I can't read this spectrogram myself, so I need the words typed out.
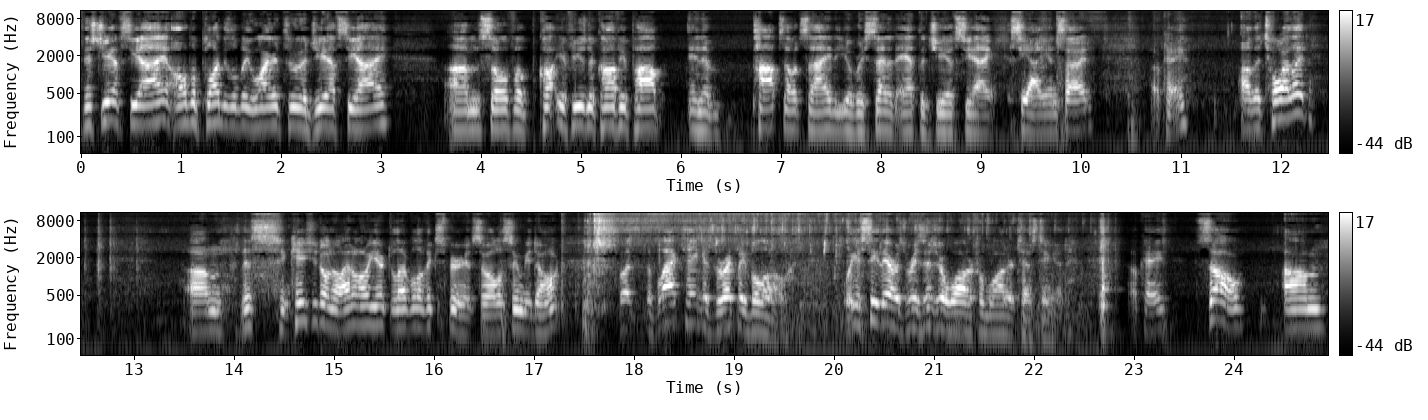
This GFCI, all the plugs will be wired through a GFCI. Um, so if, a, if you're using a coffee pop and it pops outside, you'll reset it at the GFCI CI inside. Okay. Uh, the toilet, um, this, in case you don't know, I don't know your level of experience, so I'll assume you don't, but the black tank is directly below. What you see there is residual water from water testing it. Okay, so, um,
